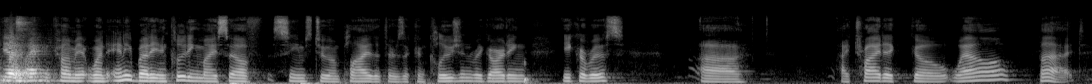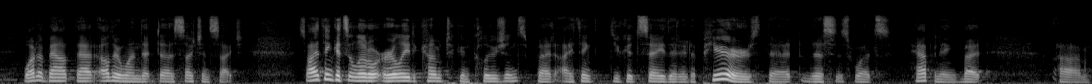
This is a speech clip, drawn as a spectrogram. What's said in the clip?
Yes, I can comment. When anybody, including myself, seems to imply that there's a conclusion regarding eco roofs, uh, I try to go, well, but what about that other one that does such and such? So I think it's a little early to come to conclusions, but I think you could say that it appears that this is what's happening. But um,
